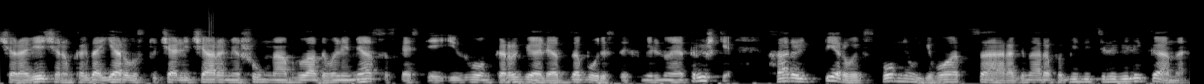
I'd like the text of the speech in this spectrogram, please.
Вчера вечером, когда ярлы стучали чарами, шумно обгладывали мясо с костей и звонко рыгали от забористой хмельной отрыжки, Харальд первый вспомнил его отца, Рагнара Победителя Великана.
